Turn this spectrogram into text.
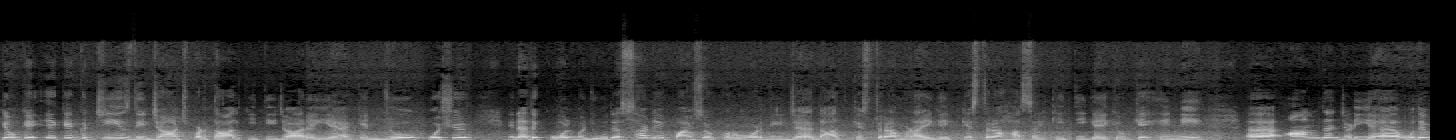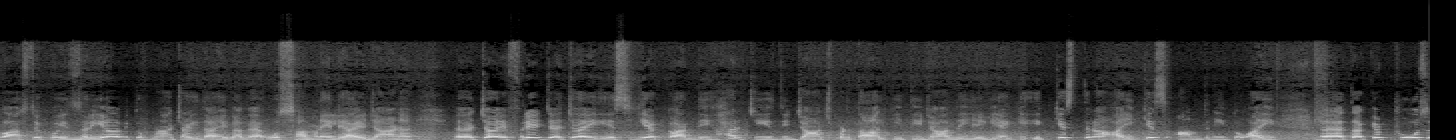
ਕਿਉਂਕਿ ਇੱਕ ਇੱਕ ਚੀਜ਼ ਦੀ ਜਾਂਚ ਪੜਤਾਲ ਕੀਤੀ ਜਾ ਰਹੀ ਹੈ ਕਿ ਜੋ ਕੁਝ ਇਹਨਾਂ ਦੇ ਕੋਲ ਮੌਜੂਦ ਹੈ। 550 ਕਰੋੜ ਦੀ ਜਾਇਦਾਦ ਕਿਸ ਤਰ੍ਹਾਂ ਬਣਾਈ ਗਈ, ਕਿਸ ਤਰ੍ਹਾਂ ਹਾਸਲ ਕੀਤੀ ਗਈ, ਕਿਉਂਕਿ ਇੰਨੀ ਆਮਦਨ ਜਿਹੜੀ ਹੈ, ਉਹਦੇ ਵਾਸਤੇ ਕੋਈ ਜ਼ਰੀਆ ਵੀ ਤਾਂ ਹੋਣਾ ਚਾਹੀਦਾ ਹੈਗਾ ਵੈ, ਉਹ ਸਾਹਮਣੇ ਲਿਆਏ ਜਾਣ। ਚਾਹੇ ਫ੍ਰਿਜ ਹੈ, ਚਾਹੇ ਏਸੀ ਹੈ, ਘਰ ਦੀ ਹਰ ਚੀਜ਼ ਦੀ ਜਾਂਚ ਪੜਤਾਲ ਕੀਤੀ ਜਾਂਦੀ ਹੈਗੀ ਹੈ ਕਿ ਇਹ ਕਿਸ ਤਰ੍ਹਾਂ ਆਈ, ਕਿਸ ਆਮਦਨੀ ਤੋਂ ਆਈ ਤਾਂ ਕਿ ਠੋਸ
